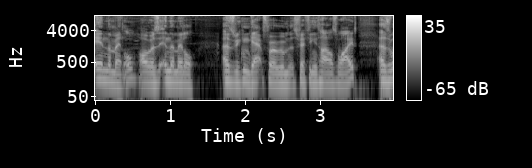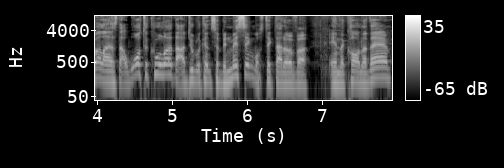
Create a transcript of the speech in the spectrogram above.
in the middle, or as in the middle as we can get for a room that's 15 tiles wide, as well as that water cooler that our duplicates have been missing. We'll stick that over in the corner there.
